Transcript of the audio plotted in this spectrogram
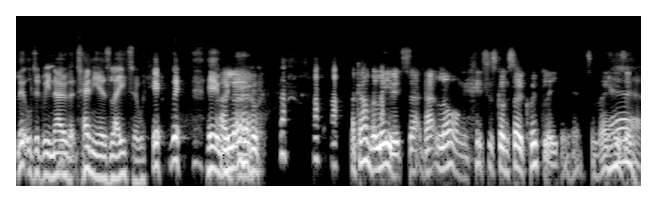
Little did we know that ten years later, we're, we're here. I know. I can't believe it's that, that long. It's just gone so quickly. It's amazing. Yeah.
